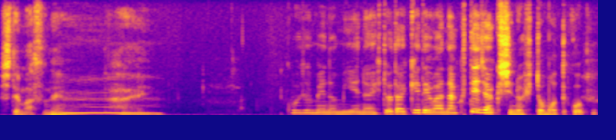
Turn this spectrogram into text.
してますね。はい。こう目の見えない人だけではなくて弱視の人もってこう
